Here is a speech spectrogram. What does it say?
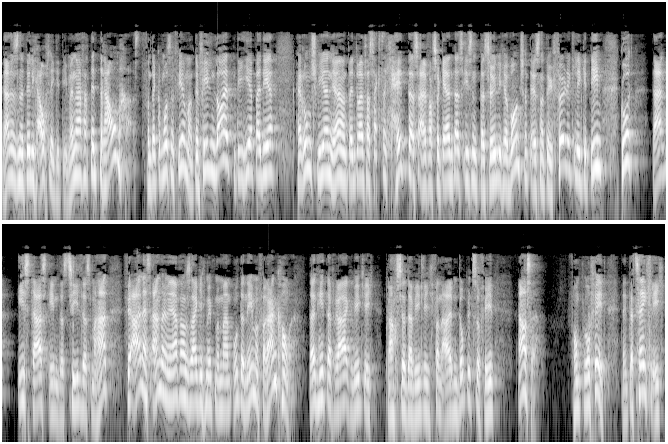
ja, das ist natürlich auch legitim, wenn du einfach den Traum hast von der großen Firma und den vielen Leuten, die hier bei dir herumschwirren, ja, und wenn du einfach sagst, ich hätte das einfach so gern, das ist ein persönlicher Wunsch und der ist natürlich völlig legitim, gut, dann ist das eben das Ziel, das man hat. Für alles andere, einfach sage ich, mit meinem Unternehmen vorankommen, dann hinterfrage wirklich, brauchst du da wirklich von allem doppelt so viel? Außer vom Prophet. Denn tatsächlich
